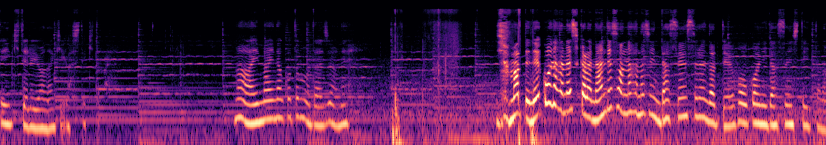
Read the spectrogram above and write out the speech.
で生きてるような気がしてきた。まあ曖昧なことも大事よね。いや待って猫の話からなんでそんな話に脱線するんだっていう方向に脱線していったな。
